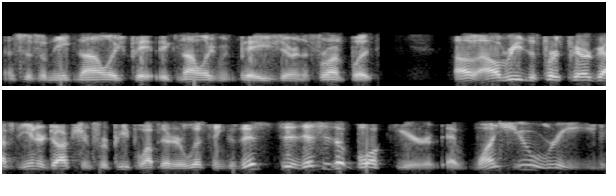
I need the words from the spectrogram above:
This is from the acknowledgement page there in the front, but I'll, I'll read the first paragraph of the introduction for people up there that are listening because this this is a book here that once you read,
